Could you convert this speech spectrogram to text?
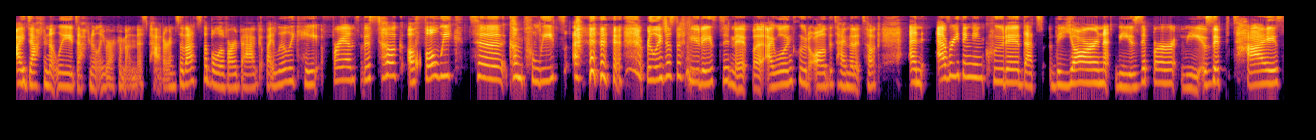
I definitely, definitely recommend this pattern. So that's the Boulevard bag by Lily Kate France. This took a full week to complete, really just a few days to knit, but I will include all the time that it took and everything included. That's the yarn, the zipper, the zip ties,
